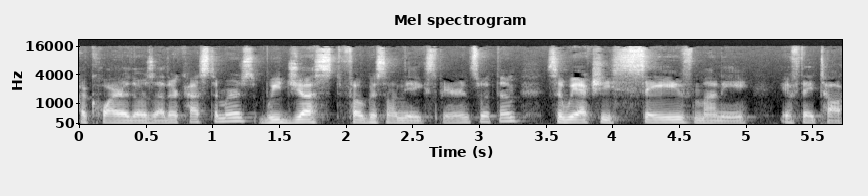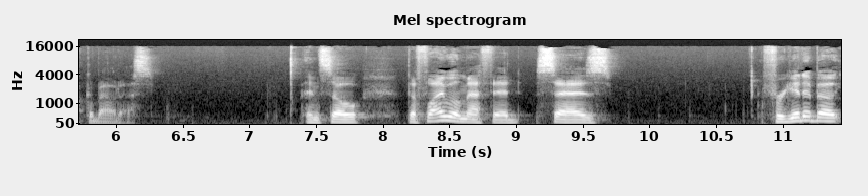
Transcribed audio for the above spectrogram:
acquire those other customers. We just focus on the experience with them. So we actually save money if they talk about us. And so the flywheel method says forget about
